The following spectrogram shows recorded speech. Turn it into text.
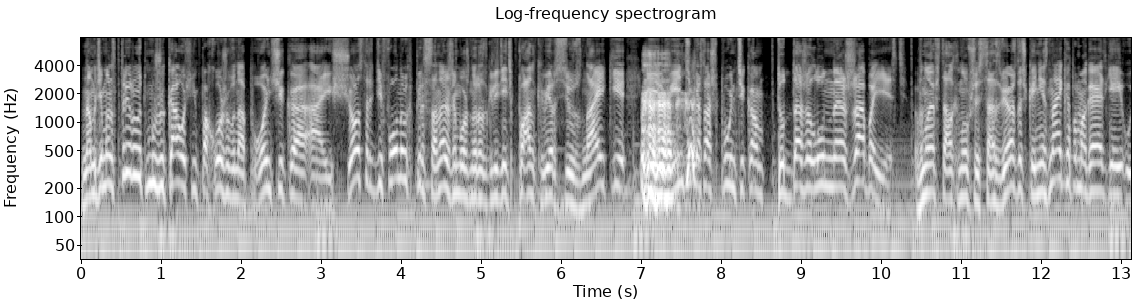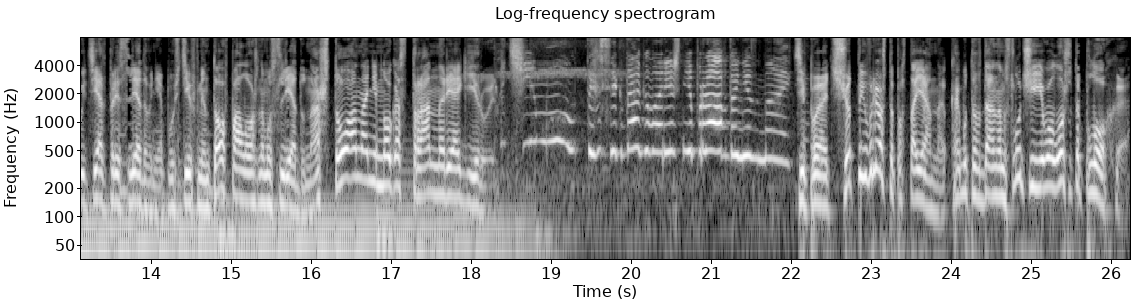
Нам демонстрируют мужика, очень похожего на Пончика, а еще среди фоновых персонажей можно разглядеть панк-версию Знайки и Винтика со шпунтиком. Тут даже лунная жаба есть. Вновь столкнувшись со звездочкой, Незнайка помогает ей уйти от преследования, пустив ментов по ложному следу, на что она немного странно реагирует. Почему? Ты всегда говоришь неправду, не знай. Типа, чё ты врешь-то постоянно? Как будто в данном случае его ложь это плохо.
